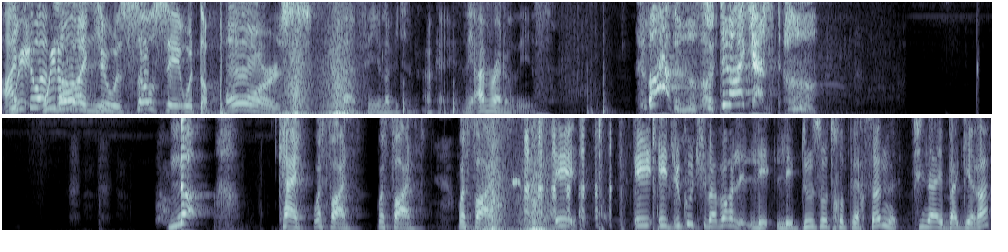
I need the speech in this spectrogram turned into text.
I We, still have we don't like to you. associate with the pores. Sad for you, love you too. Okay, I've read all these. Ah! Did I just? no. Okay, we're fine. We're fine. We're fine. Et, et, et du coup, tu vas voir les, les- les deux autres personnes, Tina et Bagheera,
